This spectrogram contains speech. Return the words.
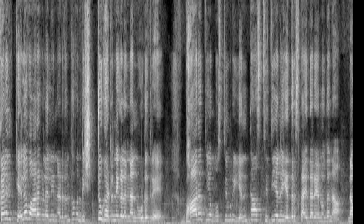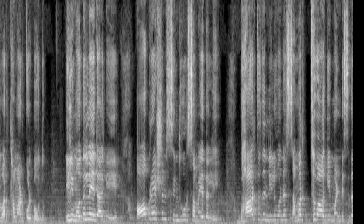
ಕಳೆದ ಕೆಲ ವಾರಗಳಲ್ಲಿ ನಡೆದಂಥ ಒಂದಿಷ್ಟು ಘಟನೆಗಳನ್ನ ನೋಡಿದ್ರೆ ಭಾರತೀಯ ಮುಸ್ಲಿಮರು ಎಂಥ ಸ್ಥಿತಿಯನ್ನು ಎದುರಿಸ್ತಾ ಇದ್ದಾರೆ ಅನ್ನೋದನ್ನ ನಾವು ಅರ್ಥ ಮಾಡ್ಕೊಳ್ಬಹುದು. ಇಲ್ಲಿ ಮೊದಲನೇದಾಗಿ ಆಪರೇಷನ್ ಸಿಂಧೂರ್ ಸಮಯದಲ್ಲಿ ಭಾರತದ ನಿಲುವನ್ನು ಸಮರ್ಥವಾಗಿ ಮಂಡಿಸಿದ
